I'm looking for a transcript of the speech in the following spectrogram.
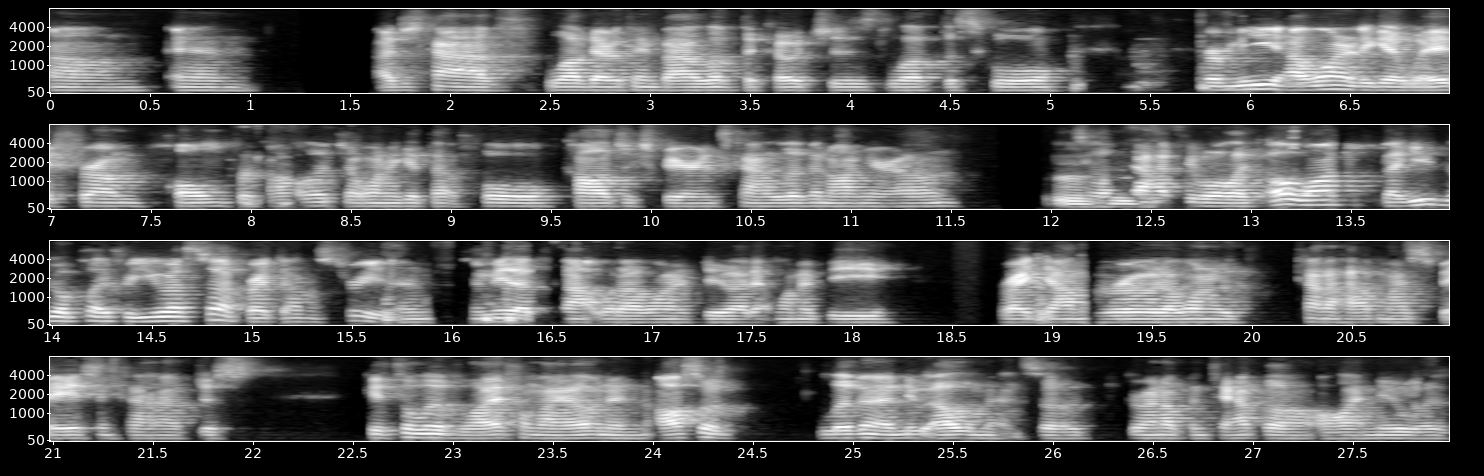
um, and I just kind of loved everything it. I loved the coaches, loved the school. For me, I wanted to get away from home for college. I want to get that full college experience, kind of living on your own. So Mhm. I had people like, "Oh, want like you can go play for USF right down the street," and to me, that's not what I wanted to do. I didn't want to be right down the road. I wanted to kind of have my space and kind of just get to live life on my own, and also live in a new element. So growing up in Tampa, all I knew was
